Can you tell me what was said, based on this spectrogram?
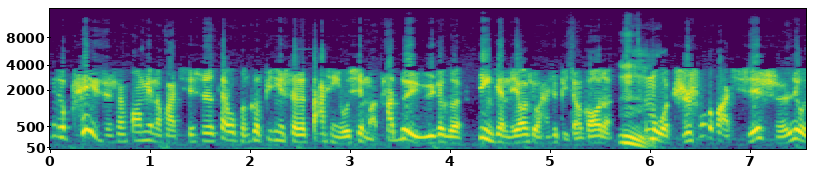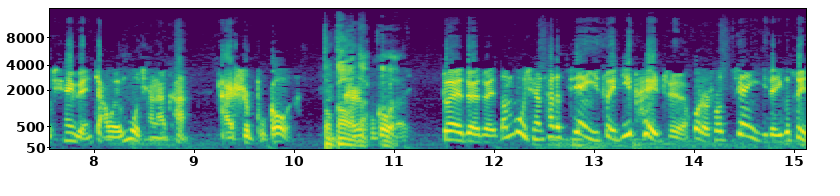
那个配置上方面的话，其实赛博朋克毕竟是个大型游戏嘛，它对于这个硬件的要求还是比较高的。嗯那么我直说的话，其实六千元价位目前来看还是不够的，不够的，还是不够的。对对对，那目前它的建议最低配置，或者说建议的一个最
